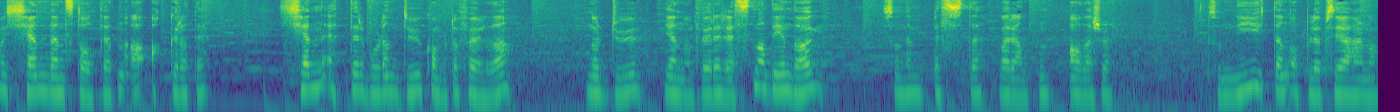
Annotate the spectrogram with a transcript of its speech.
og kjenn den stoltheten av akkurat det. Kjenn etter hvordan du kommer til å føle deg når du gjennomfører resten av din dag som den beste varianten av deg sjøl. Så nyt den oppløpssida her nå.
